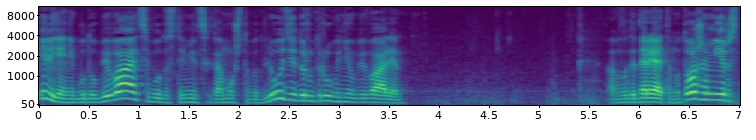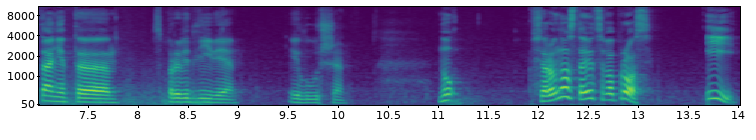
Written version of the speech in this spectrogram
или я не буду убивать, буду стремиться к тому, чтобы люди друг друга не убивали. А благодаря этому тоже мир станет э, справедливее и лучше. Ну, все равно остается вопрос. И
